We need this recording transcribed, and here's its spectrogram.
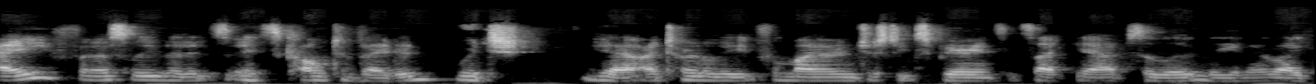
A, firstly, that it's it's cultivated, which yeah, I totally from my own just experience, it's like yeah, absolutely, you know, like.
